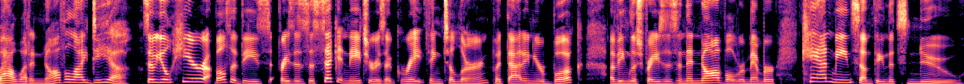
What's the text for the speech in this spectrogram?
Wow, what a novel idea. So you'll hear both of these phrases. The second nature is a great thing to learn. Put that in your book of English phrases. And then novel, remember, can mean something that's new.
